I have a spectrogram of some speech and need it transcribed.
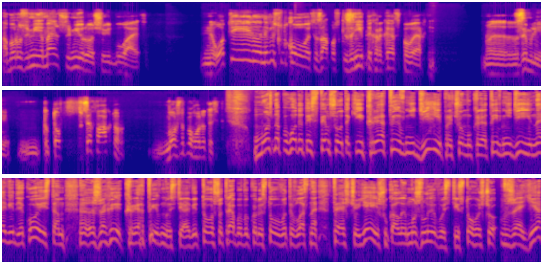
або розуміє меншу міру, що відбувається. От і не відслідковуються запуски зенітних ракет з поверхні е, землі. Тобто, це фактор. Можна погодитись, можна погодитись з тим, що такі креативні дії, причому креативні дії не від якоїсь там е, жаги креативності, а від того, що треба використовувати власне те, що є, і шукали можливості з того, що вже є,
